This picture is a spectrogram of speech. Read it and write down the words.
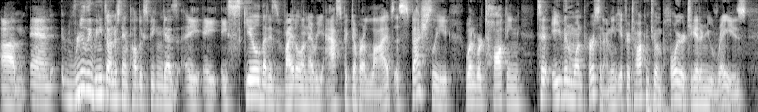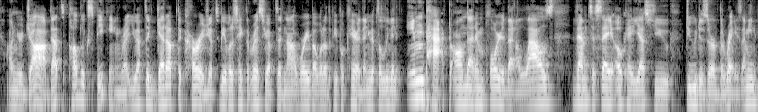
Um, and really, we need to understand public speaking as a, a, a, skill that is vital in every aspect of our lives, especially when we're talking to even one person. I mean, if you're talking to an employer to get a new raise on your job, that's public speaking, right? You have to get up the courage. You have to be able to take the risk. You have to not worry about what other people care. Then you have to leave an impact on that employer that allows them to say, okay, yes, you do deserve the raise. I mean,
